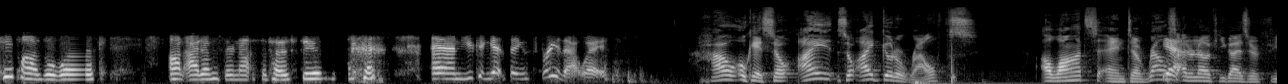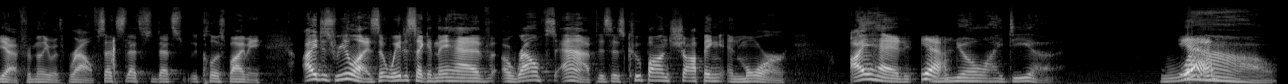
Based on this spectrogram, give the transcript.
coupons will work on items they're not supposed to, and you can get things free that way. How? Okay, so I so I go to Ralph's a lot, and uh, Ralph's. Yeah. I don't know if you guys are yeah familiar with Ralph's. That's that's that's close by me. I just realized that wait a second, they have a Ralph's app that says coupon shopping and more. I had Yeah. no idea. Yeah. Wow.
